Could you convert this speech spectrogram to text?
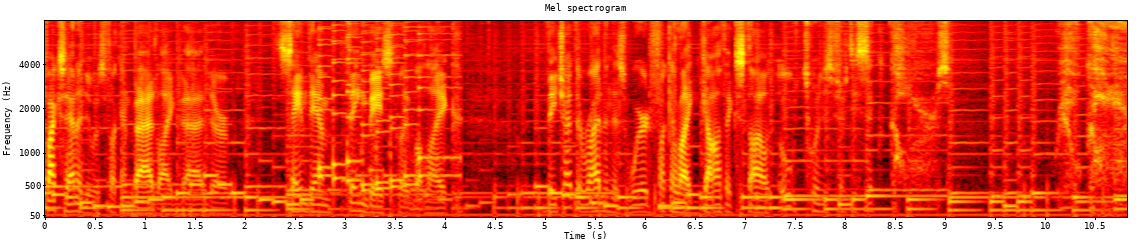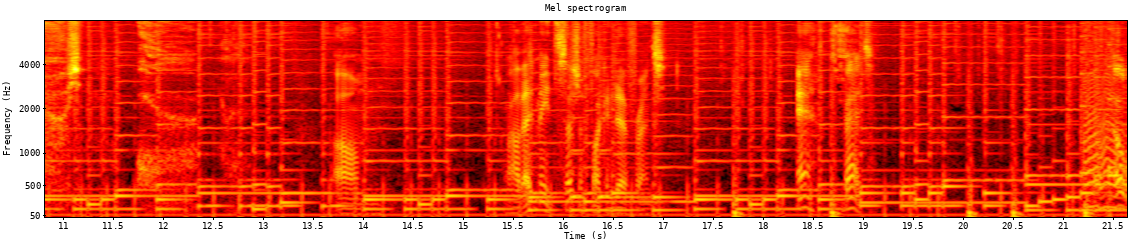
Faxanadu was fucking bad like that. They're the same damn thing basically, but like they tried to write in this weird fucking like gothic style. Ooh, 256 colors. Real colors. Wow, that made such a fucking difference. Eh, bet. Oh,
